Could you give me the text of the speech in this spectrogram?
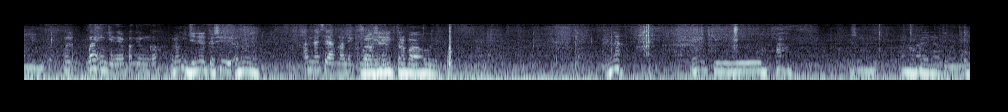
ng linggo. Wala, walang engineer pag linggo? Walang engineer kasi ano, Ano lang sila malik wala silang trabaho eh. Ayun na. Thank you. Wow. Gusto mo, ano kaya natin yun?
